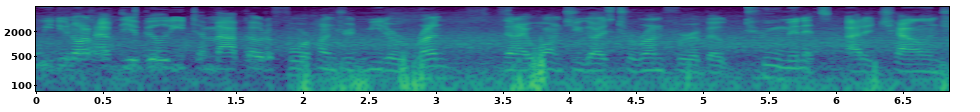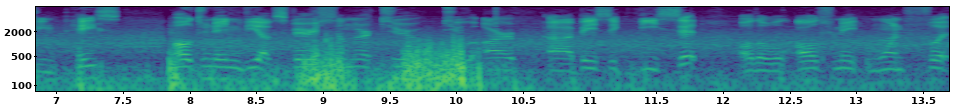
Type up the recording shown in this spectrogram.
we do not have the ability to map out a 400 meter run, then I want you guys to run for about two minutes at a challenging pace. Alternating V-ups, very similar to, to our uh, basic V-sit, although we'll alternate one foot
